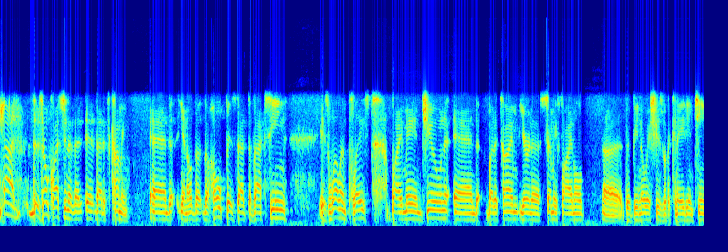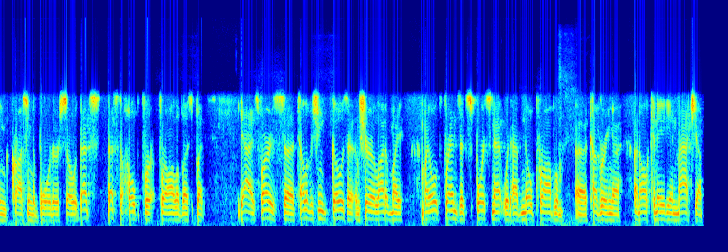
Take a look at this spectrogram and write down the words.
Yeah, there's no question that, that it's coming. And, you know, the, the hope is that the vaccine is well in place by May and June. And by the time you're in a semifinal, uh, there'd be no issues with a Canadian team crossing the border. So that's that's the hope for, for all of us. But Yeah, as far as uh, television goes, I'm sure a lot of my my old friends at Sportsnet would have no problem uh, covering a, an all Canadian matchup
